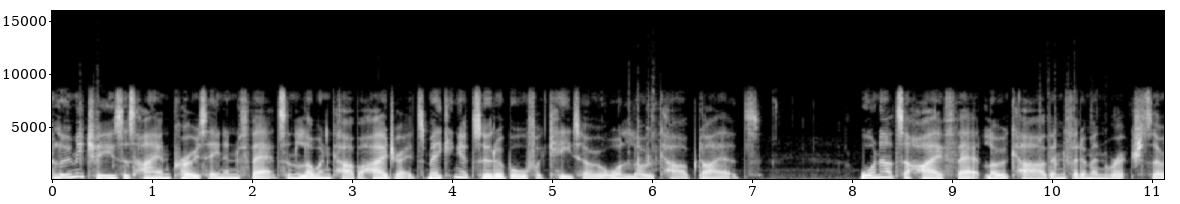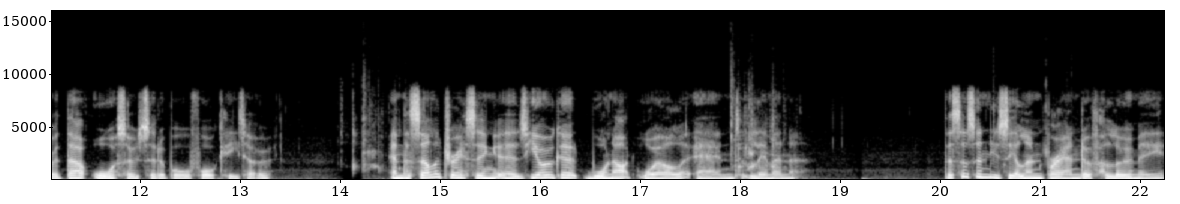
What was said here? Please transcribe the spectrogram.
Halloumi cheese is high in protein and fats and low in carbohydrates, making it suitable for keto or low carb diets. Walnuts are high fat, low carb, and vitamin rich, so they're also suitable for keto. And the salad dressing is yogurt, walnut oil, and lemon. This is a New Zealand brand of halloumi.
